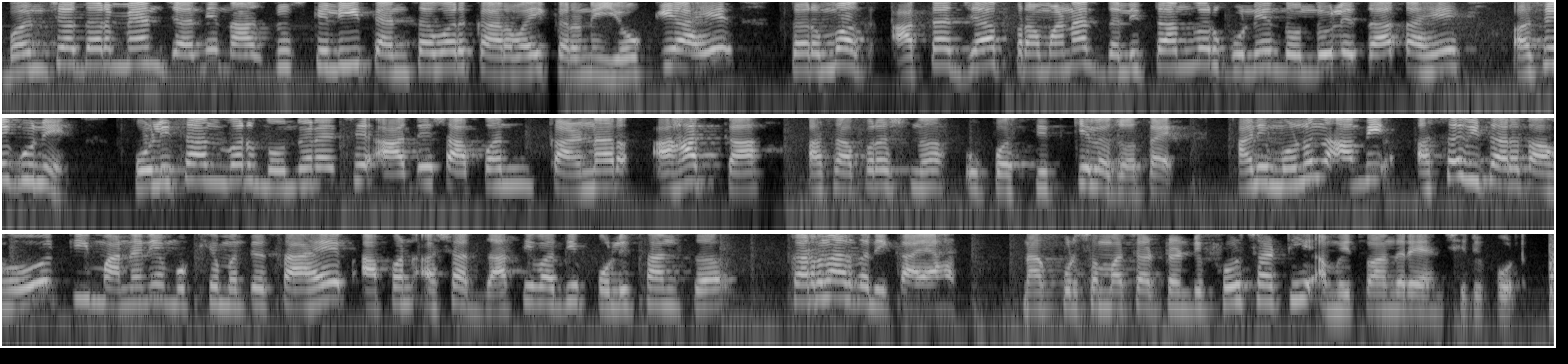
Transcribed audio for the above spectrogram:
बंदच्या दरम्यान ज्यांनी नासधूस केली त्यांच्यावर कारवाई करणे योग्य आहे. तर मग आता ज्या प्रमाणात दलितांवर गुन्हे नोंदवले जात आहे असे गुन्हे पोलिसांवर नोंदवण्याचे आदेश आपण काढणार आहात का असा प्रश्न उपस्थित केला जात आहे. आणि म्हणून आम्ही असं विचारत आहोत की माननीय मुख्यमंत्री साहेब आपण अशा जातीवादी पोलिसांचं करणार तरी काय आहात? नागपूर समाचार ट्वेंटी फोरसाठी अमित वांद्रे यांची रिपोर्ट.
